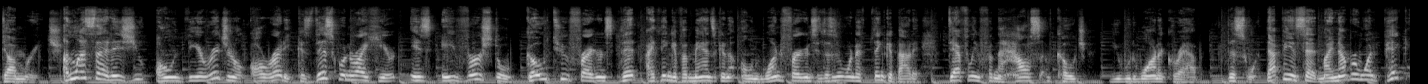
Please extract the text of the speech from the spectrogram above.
dumb reach. Unless that is you own the original already, because this one right here is a versatile go-to fragrance that I think if a man's gonna own one fragrance and doesn't want to think about it, definitely from the house of Coach, you would want to grab this one. That being said, my number one pick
